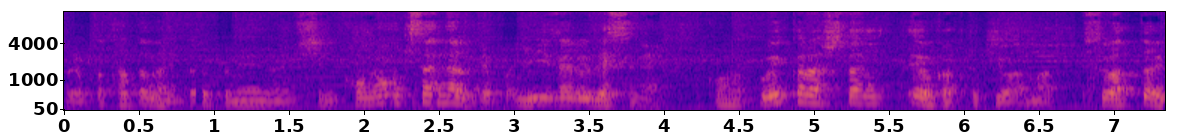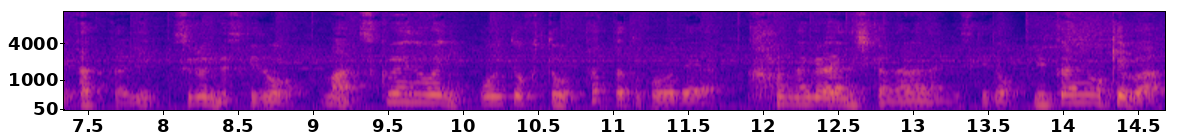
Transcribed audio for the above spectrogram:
とやっぱ立たないとちょっと見えないしこの大きさになるとやっぱイーゼルですね。この上から下に絵を描くときは、まあ、座ったり立ったりするんですけど、まあ、机の上に置いとくと立ったところでこんなぐらいにしかならないんですけど床に置けば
